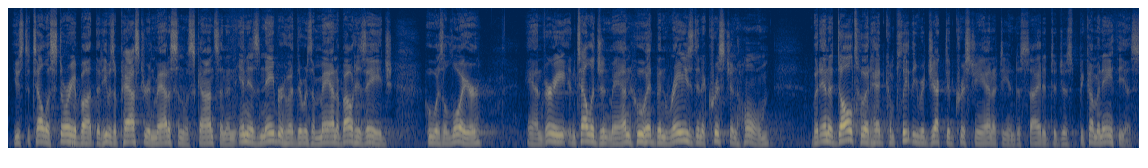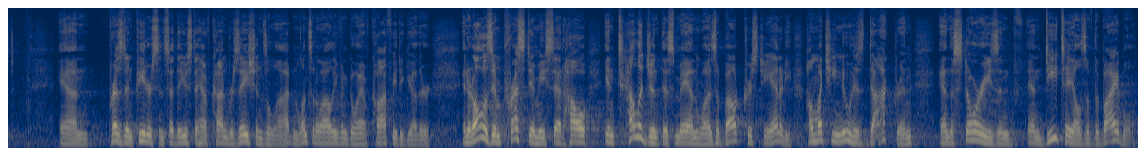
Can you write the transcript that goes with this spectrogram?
used to tell a story about that he was a pastor in Madison, Wisconsin, and in his neighborhood there was a man about his age who was a lawyer and very intelligent man who had been raised in a Christian home, but in adulthood had completely rejected Christianity and decided to just become an atheist. And President Peterson said they used to have conversations a lot, and once in a while even go have coffee together. And it always impressed him, he said, how intelligent this man was about Christianity, how much he knew his doctrine and the stories and, and details of the Bible.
